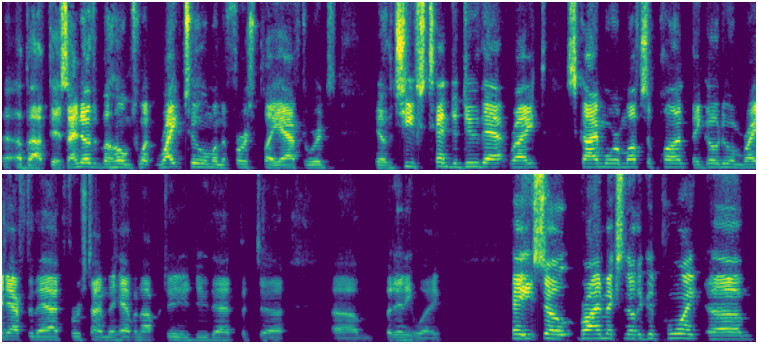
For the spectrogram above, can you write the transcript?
about this. I know that Mahomes went right to him on the first play afterwards. You know, the Chiefs tend to do that, right? Skyy Moore muffs a punt. They go to him right after that. First time they have an opportunity to do that. But uh, um, but anyway, hey, so Brian makes another good point. Um,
